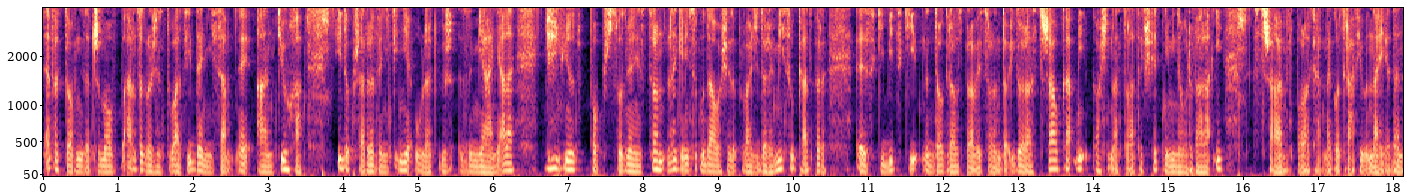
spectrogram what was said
efektownie zatrzymał w bardzo groźnej sytuacji Denisa Antiucha i do przerwy wynik nie uległ już zmianie, ale 10 minut po zmianie stron Legionicom udało się doprowadzić do remisu. Kacper Skibicki dograł z prawej strony do Igora Strzałka i 18-latek świetnie minął rywala i strzałem z pola karnego trafił na 1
